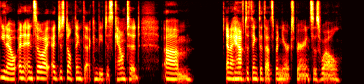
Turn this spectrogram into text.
you know, and and so I, I just don't think that can be discounted. Um, and I yeah. have to think that that's been your experience as well.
